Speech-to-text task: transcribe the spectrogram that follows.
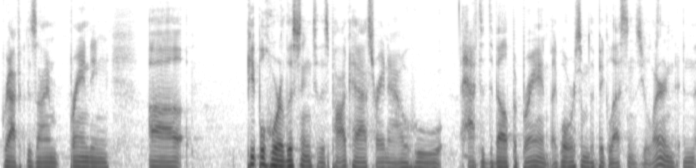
graphic design branding. Uh, people who are listening to this podcast right now who have to develop a brand, like what were some of the big lessons you learned in,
